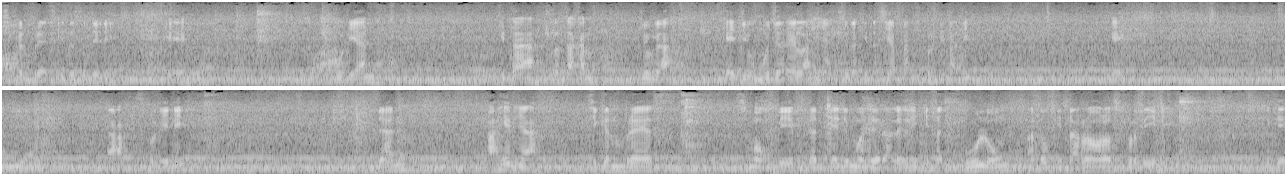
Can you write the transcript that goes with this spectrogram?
chicken breast itu sendiri. Oke. Kemudian kita letakkan juga keju mozzarella yang sudah kita siapkan seperti tadi. Oke. Nah seperti ini. Dan akhirnya chicken breast, smoke beef dan keju mozzarella ini kita gulung atau kita roll seperti ini. Oke.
